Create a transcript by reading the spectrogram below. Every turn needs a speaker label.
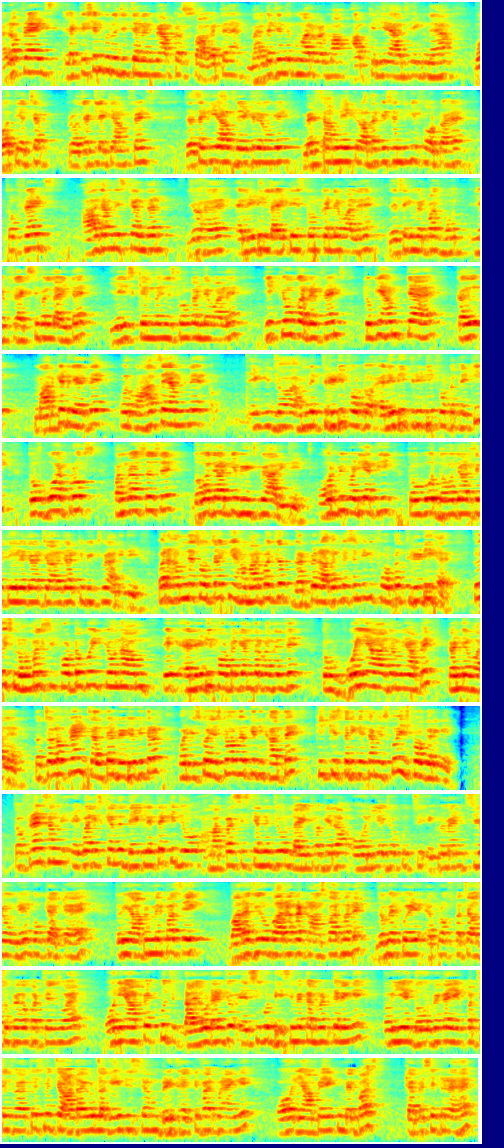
Speaker 1: Hello friends electrician Guruji channel में आपका स्वागत है। मैं गजेंद्र कुमार वर्मा, आपके लिए आज एक नया, बहुत ही अच्छा प्रोजेक्ट लेके आऊँ फ्रेंड्स जैसे कि आप देख रहे होंगे, मेरे सामने एक राधा कृष्ण जी की फ़ोटो है। तो फ्रेंड्स आज हम इसके अंदर जो है एलईडी लाइट इंस्टॉल करने वाले हैं। जैसे कि मेरे पास बहुत, ये फ्लेक्सिबल लाइट है। ये इसके अंदर इंस्टॉल करने वाले हैं। ये क्यों कर रहे हैं फ्रेंड्स क्योंकि हम क्या है, कल मार्केट गए थे और वहाँ से हमने एक जो हमने three photo LED three photo देखी तो वो अप्रोक्स 1500 से 2000 के बीच में आ रही थी। और भी बढ़िया थी तो वो 2000 से 3000 4000 के बीच में आ रही थी। पर हमने सोचा कि हमारे पास जब घर पे राधा कृष्ण जी की फ़ोटो थ्री है तो इस नॉर्मल सी फ़ोटो को ही क्यों ना हम एक एलईडी फ़ोटो के अंदर बदल दे? तो वही आज हम यहाँ पे करने वाले हैं। तो चलो फ्रेंड चलते हैं वीडियो की तरफ़ और इसको इंस्टॉल करके दिखाते हैं कि किस तरीके से हम इसको इंस्टॉल करेंगे। तो फ्रेंड्स हम एक बार इसके अंदर देख लेते हैं कि जो हमारे पास इसके अंदर जो लाइट वगैरह और ये जो कुछ इक्विपमेंट्स होंगे, वो क्या क्या है। तो यहाँ पे मेरे पास एक बारह ज़ीरो बारह का ट्रांसफार्मर है, जो मेरे को अप्रोक्स पचास रुपए का परचेज हुआ है। और यहाँ पे कुछ डायोड है जो एसी को डीसी में कन्वर्ट करेंगे तो ये दो रुपए का एक परचेज हुआ है। तो इसमें चार डायोड लगेंगे जिससे हम ब्रिज रेक्टिफायर बनाएँगे। और यहाँ पे एक मेरे पास कैपेसिटर है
